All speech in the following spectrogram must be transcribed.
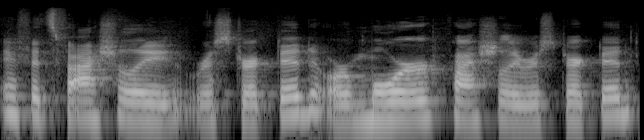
if it's fascially restricted or more fascially restricted?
